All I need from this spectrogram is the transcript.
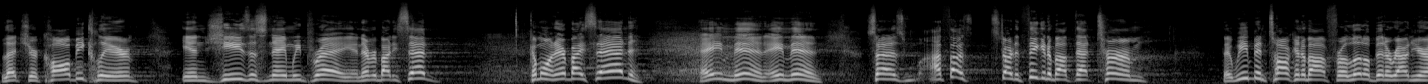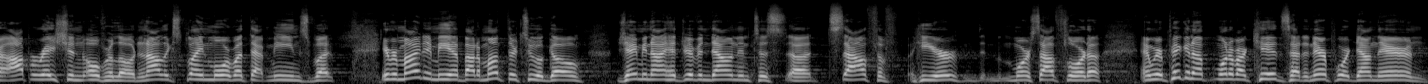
let your call be clear. In Jesus' name we pray. And everybody said, Come on, everybody said, Amen. Amen. Amen. So as I thought, started thinking about that term, that we've been talking about for a little bit around here Operation Overload. And I'll explain more what that means. But it reminded me about a month or two ago, Jamie and I had driven down into uh, south of here, more South Florida, and we were picking up one of our kids at an airport down there. And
